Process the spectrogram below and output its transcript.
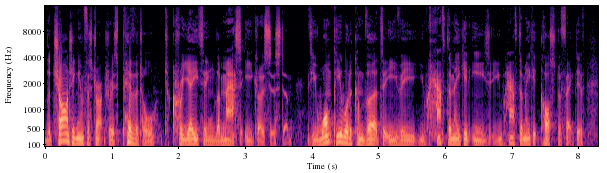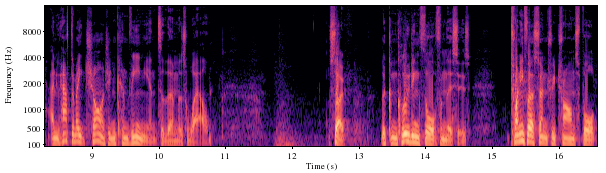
the charging infrastructure is pivotal to creating the mass ecosystem. If you want people to convert to EV, you have to make it easy, you have to make it cost effective, and you have to make charging convenient to them as well. So, the concluding thought from this is 21st century transport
